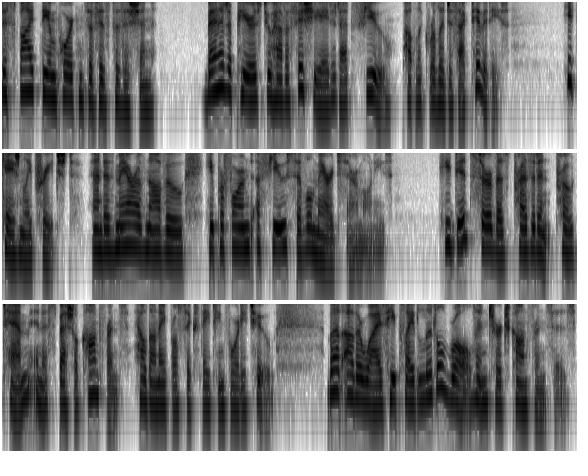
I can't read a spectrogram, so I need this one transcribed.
Despite the importance of his position, Bennett appears to have officiated at few public religious activities. He occasionally preached, and as mayor of Nauvoo, he performed a few civil marriage ceremonies. He did serve as president pro tem in a special conference held on April 6, 1842 but otherwise he played little role in church conferences.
